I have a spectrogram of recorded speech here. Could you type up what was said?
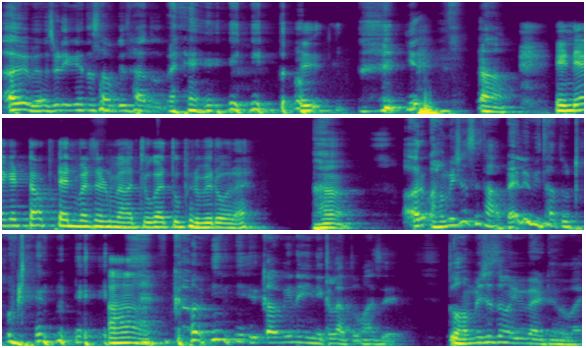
अरे भैंसड़ी के तो सबके साथ होता है। तो ये हाँ। इंडिया के टॉप टेन परसेंट में आ चुका है तू फिर भी रो रहा है। हाँ। और हमेशा से था पहले भी था तो टॉप टेन में। हाँ। कभी नहीं कभी नहीं निकला तू वहाँ से। तो हमेशा से वहीं बैठे हो भाई।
